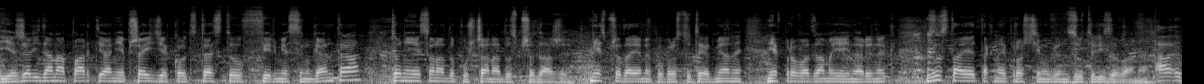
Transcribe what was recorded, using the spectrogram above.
Jeżeli dana partia nie przejdzie cold testu w firmie Syngenta, to nie jest ona dopuszczana do sprzedaży. Nie sprzedajemy po prostu tej odmiany, nie wprowadzamy jej na rynek, zostaje tak najprościej mówiąc zutylizowana. A y,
